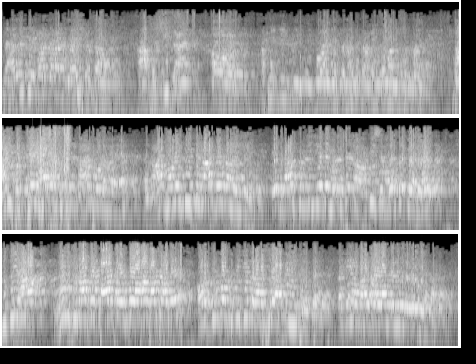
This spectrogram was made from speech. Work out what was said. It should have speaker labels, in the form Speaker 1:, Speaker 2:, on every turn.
Speaker 1: میں حضرت سے مرتبہ گزارش کرتا ہوں، آپ تشریف لائیں اور اپنی ٹیم کی موبائل کو معلوم فرمائیں بھائی، بچے یہاں پر غائب ہو رہے ہیں۔ غائب ہونے کی اطلاع نہیں آ رہی ہے۔ ایک بات سن لیجیے کہ مدرسے کا آفس ہے مدرسے کے اندر کسی آپ روم چنا کے پائے تو ان کو وہاں پہنچا دیں اور جن کو کسی کی طرف سے آپ ہی نہیں پہنچ جائے تاکہ یہاں بار بار کرنے کی ضرورت نہیں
